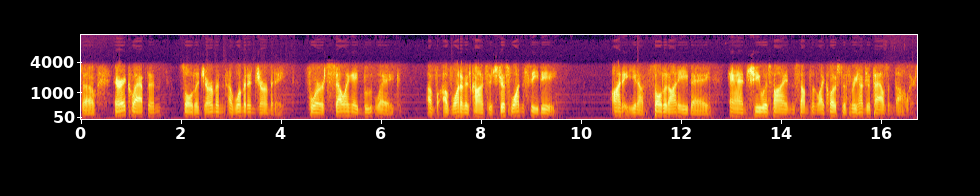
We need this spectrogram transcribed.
So Eric Clapton sold a German a woman in Germany for selling a bootleg of of one of his concerts, just one CD. On you know sold it on eBay, and she was fined something like close to three hundred thousand dollars.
